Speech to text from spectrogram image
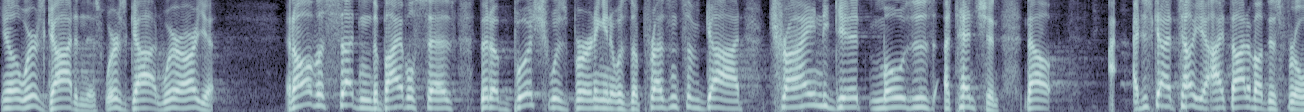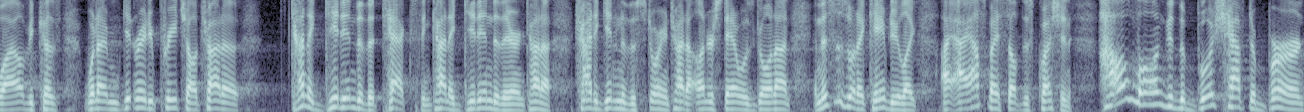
you know, where's God in this? Where's God? Where are you? And all of a sudden, the Bible says that a bush was burning and it was the presence of God trying to get Moses' attention. Now, I just got to tell you, I thought about this for a while because when I'm getting ready to preach, I'll try to kind of get into the text and kind of get into there and kind of try to get into the story and try to understand what was going on. And this is what I came to. Like, I, I asked myself this question How long did the bush have to burn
